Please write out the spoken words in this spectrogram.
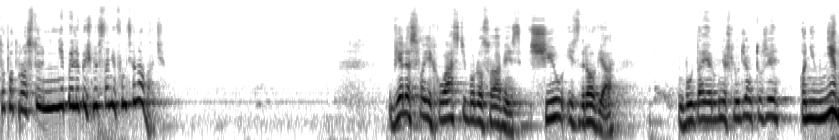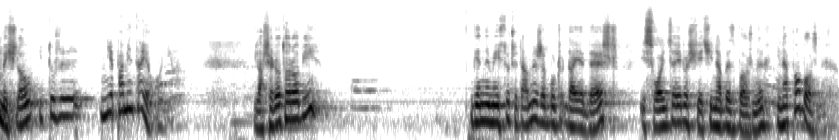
to po prostu nie bylibyśmy w stanie funkcjonować. Wiele swoich łaski, błogosławieństw, sił i zdrowia Bóg daje również ludziom, którzy o Nim nie myślą i którzy nie pamiętają o Nim. Dlaczego to robi? W jednym miejscu czytamy, że Bóg daje deszcz i słońce i rozświeci na bezbożnych i na pobożnych.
